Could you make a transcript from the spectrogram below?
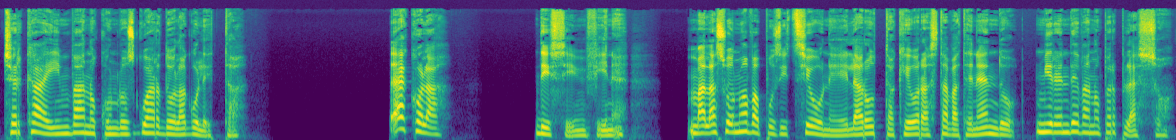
cercai invano con lo sguardo la goletta. Eccola! dissi infine, ma la sua nuova posizione e la rotta che ora stava tenendo mi rendevano perplesso.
